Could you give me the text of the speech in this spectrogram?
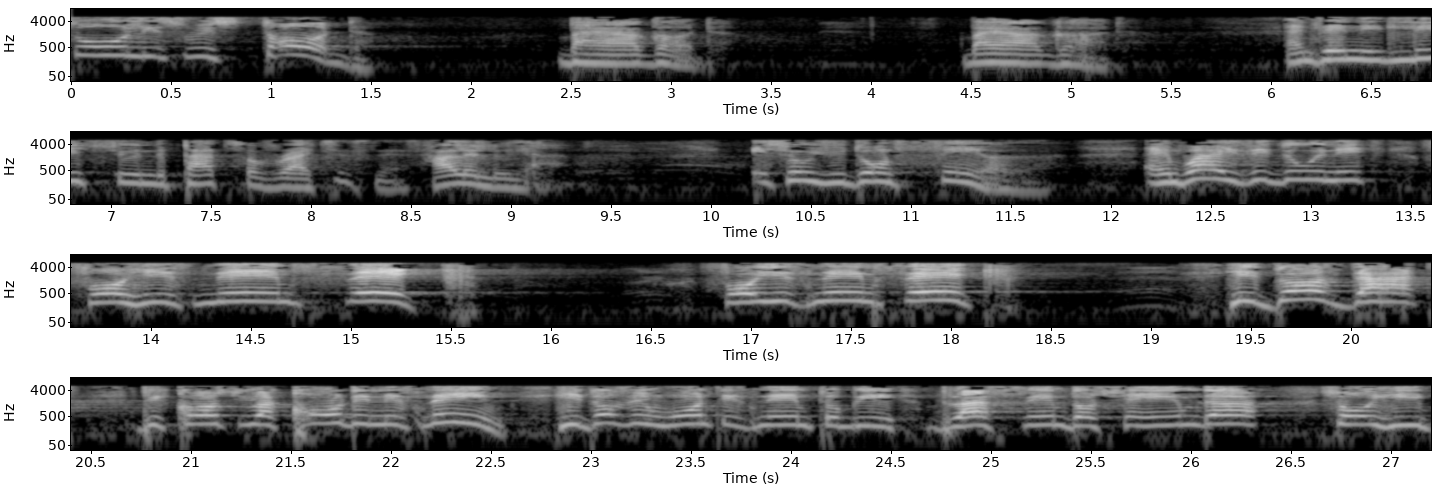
soul is restored by our God. By our God. And then He leads you in the paths of righteousness. Hallelujah. So you don't fail. And why is He doing it? For His name's sake. For His name's sake. He does that because you are called in His name. He doesn't want His name to be blasphemed or shamed. So He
